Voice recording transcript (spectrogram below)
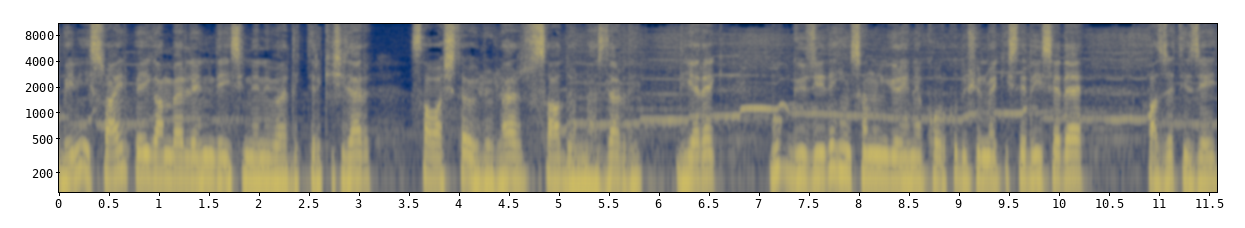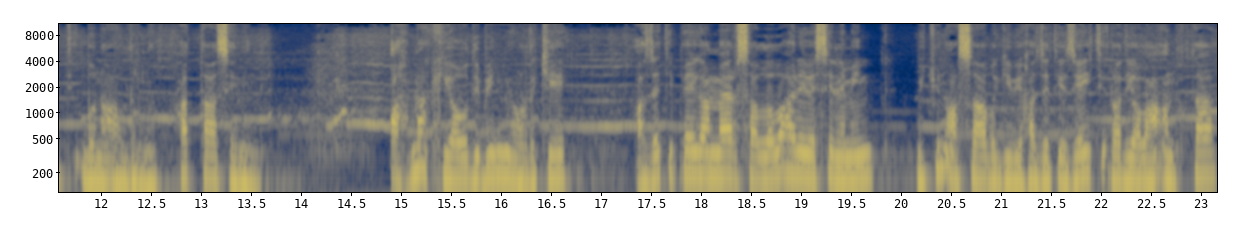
Beni İsrail peygamberlerinin de isimlerini verdikleri kişiler savaşta ölürler, sağ dönmezlerdi diyerek bu güzide insanın yüreğine korku düşürmek istediyse de Hazreti Zeyd buna aldırmadı. Hatta sevindi. Ahmak Yahudi bilmiyordu ki Hazreti Peygamber sallallahu aleyhi ve sellemin bütün ashabı gibi Hazreti Zeyd radıyallahu anh da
